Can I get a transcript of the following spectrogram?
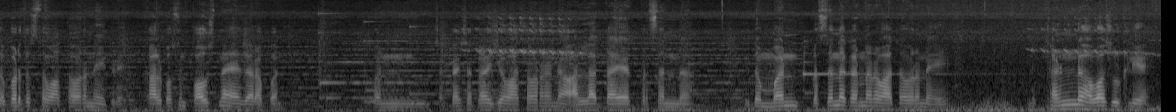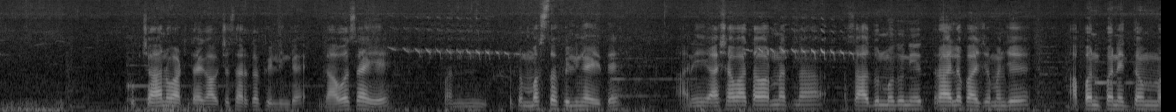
जबरदस्त वातावरण आहे इकडे. कालपासून पाऊस नाही आहे जरा पण. पण सकाळी सकाळी जे वातावरण आहे ना आल्हाददायक प्रसन्न एकदम मन प्रसन्न करणारं वातावरण आहे. थंड हवा सुटली आहे. खूप छान वाटतं आहे गावच्यासारखं फिलिंग आहे. गावच आहे हे, पण एकदम मस्त फिलिंग आहे इथे. आणि अशा वातावरणात ना असं अधूनमधून येत राहिलं पाहिजे. म्हणजे आपण पण एकदम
